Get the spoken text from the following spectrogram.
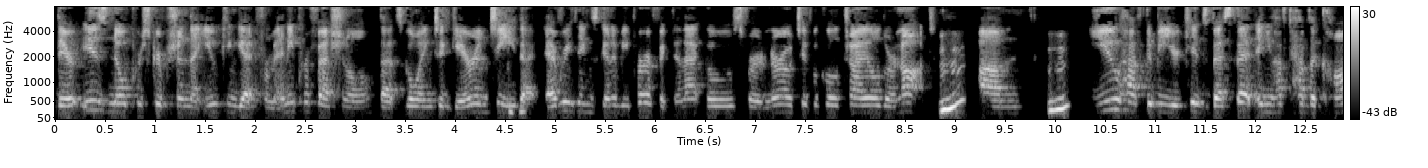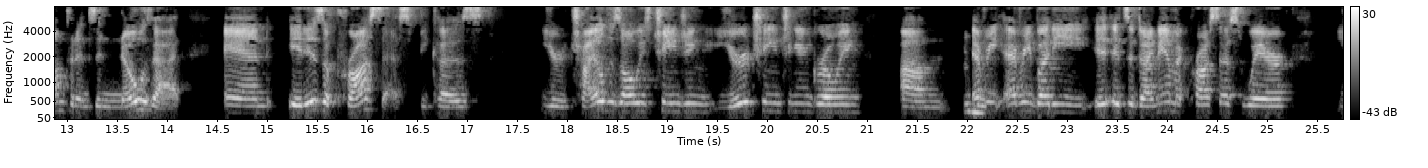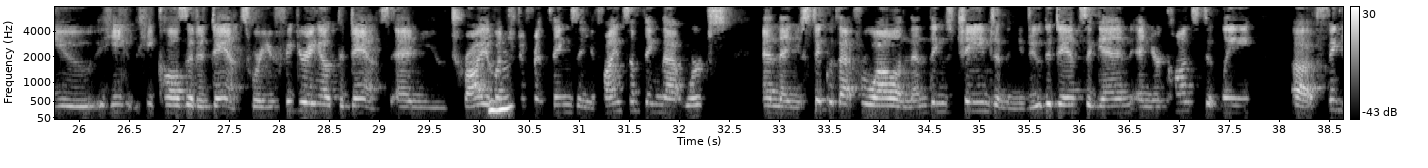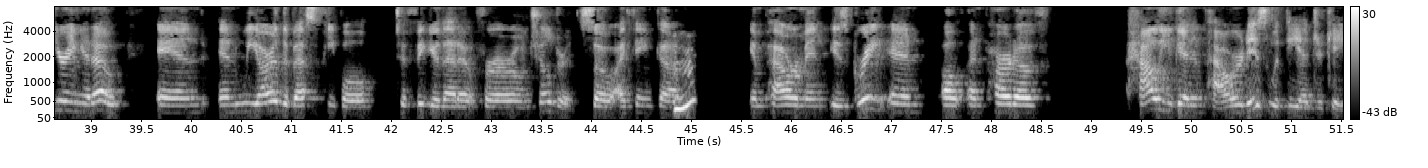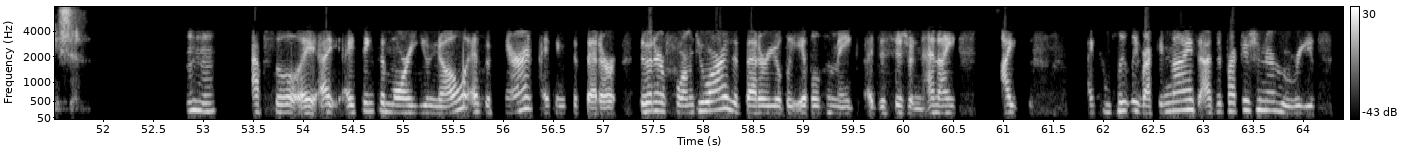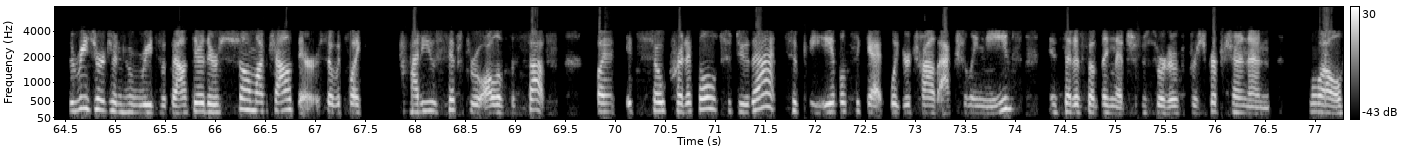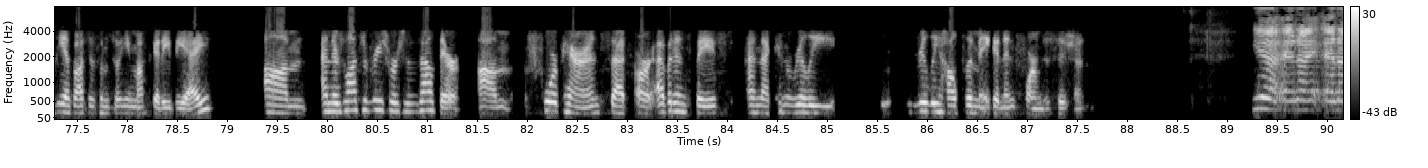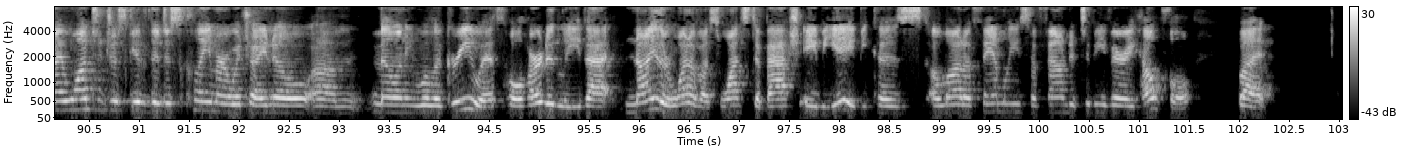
there is no prescription that you can get from any professional that's going to guarantee that everything's going to be perfect and that goes for a neurotypical child or not mm-hmm. Um, mm-hmm. you have to be your kid's best bet and you have to have the confidence and know that and it is a process because your child is always changing you're changing and growing um, mm-hmm. every everybody it, it's a dynamic process where you he he calls it a dance where you're figuring out the dance and you try a mm-hmm. bunch of different things and you find something that works and then you stick with that for a while and then things change and then you do the dance again and you're constantly uh, figuring it out and and we are the best people to figure that out for our own children so i think um, mm-hmm. empowerment is great and uh, and part of how you get empowered is with the education mm-hmm. Absolutely. I, I think the more you know as a parent, I think the better the better informed you are, the better you'll be able to make a decision. And I I I completely recognize as a practitioner who reads the research and who reads what's out there, there's so much out there. So it's like how do you sift through all of the stuff? But it's so critical to do that, to be able to get what your child actually needs instead of something that's just sort of prescription and, well, he has autism, so he must get ABA. Um, and there's lots of resources out there um, for parents that are evidence based and that can really, really help them make an informed decision. Yeah, and I and I want to just give the disclaimer, which I know um, Melanie will agree with wholeheartedly, that neither one of us wants to bash ABA because a lot of families have found it to be very helpful. But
